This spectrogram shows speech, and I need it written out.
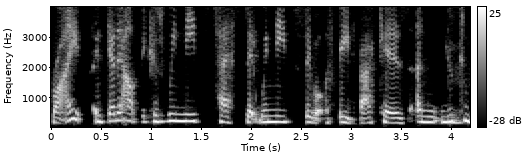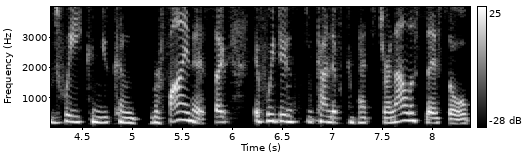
right and get it out because we need to test it we need to see what the feedback is and you mm-hmm. can tweak and you can refine it so if we're doing some kind of competitor analysis or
